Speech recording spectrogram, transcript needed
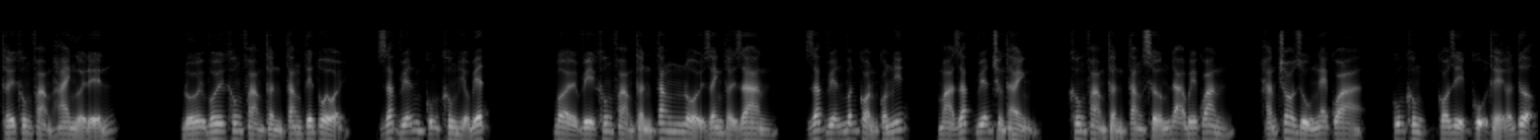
thấy không phàm hai người đến. Đối với không phàm thần tăng tên tuổi, giác viễn cũng không hiểu biết. Bởi vì không phàm thần tăng nổi danh thời gian, giác viễn vẫn còn con nít, mà giác viễn trưởng thành, không phàm thần tăng sớm đã bế quan, hắn cho dù nghe qua, cũng không có gì cụ thể ấn tượng,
